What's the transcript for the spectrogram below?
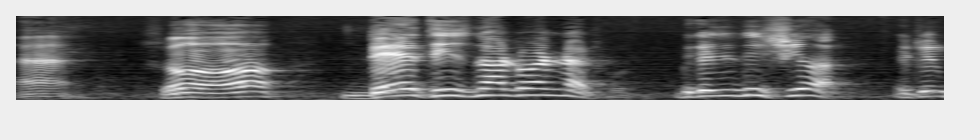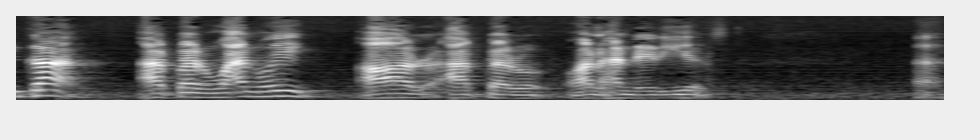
Ah. So, death is not wonderful because it is sure, it will come after one week or after 100 years. Ah.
